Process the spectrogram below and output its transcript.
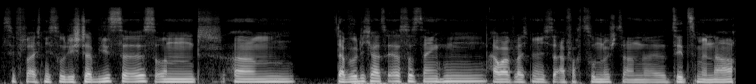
dass sie vielleicht nicht so die stabilste ist und ähm, da würde ich als erstes denken, aber vielleicht bin ich da einfach zu nüchtern, äh, seht's mir nach.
